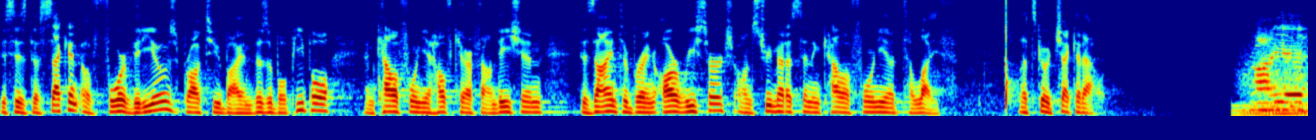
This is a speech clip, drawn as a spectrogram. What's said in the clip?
This is the second of four videos brought to you by Invisible People and California Healthcare Foundation designed to bring our research on street medicine in California to life. Let's go check it out. Ryan.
